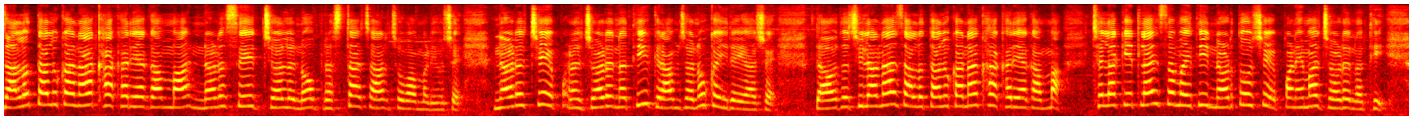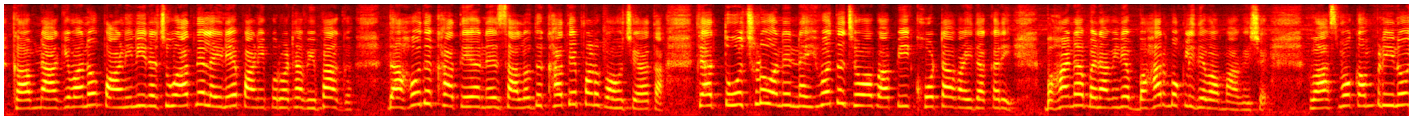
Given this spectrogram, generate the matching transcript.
ઝાલોદ તાલુકાના ખાખરિયા ગામમાં નળ સે જલનો ભ્રષ્ટાચાર જોવા મળ્યો છે. નળ છે, પણ જળ નથી, ગ્રામજનો કહી રહ્યા છે. દાહોદ જિલ્લાના ઝાલોદ તાલુકાના ખાખરિયા ગામમાં છેલ્લા કેટલાય સમયથી નળ તો છે, પણ એમાં જળ નથી. ગામના આગેવાનો પાણીની રજૂઆતને લઈને પાણી પુરવઠા વિભાગ દાહોદ ખાતે અને ઝાલોદ ખાતે પણ પહોંચ્યા હતા. ત્યાં તોછડો અને નહિવત જવાબ આપી ખોટા વાયદા કરી બહાના બનાવીને બહાર મોકલી દેવામાં આવે છે. વાસ્મો કંપનીનો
